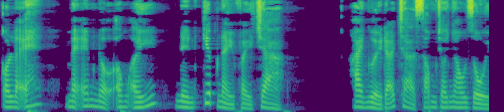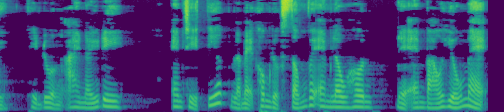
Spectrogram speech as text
Có lẽ mẹ em nợ ông ấy Nên kiếp này phải trả. Hai người đã trả xong cho nhau rồi, Thì đường ai nấy đi. Em chỉ tiếc là mẹ không được sống với em lâu hơn Để em báo hiếu mẹ.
